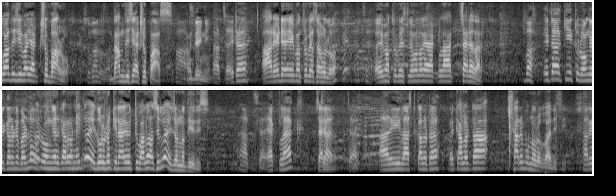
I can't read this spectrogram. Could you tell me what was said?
কোয়া দিছি ভাই একশো বারো। দাম দিছে একশো পাঁচ। আমি দেইনি। আচ্ছা এটা? আর এটা এইমাত্র বেচা হলো। আচ্ছা। এইমাত্র বেচলাম হলো এক লাখ চার হাজার। বাহ এটা কি একটু রঙের কারণে বাড়লো? রঙের কারণেই তো এই গরুটা কিনাও একটু ভালো আছিল এই জন্য দিয়ে দিছি। আচ্ছা এক লাখ। চার আর এই লাস্ট কালোটা? ওই কালোটা সাড়ে পনেরো কয়া দিছি। সাড়ে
